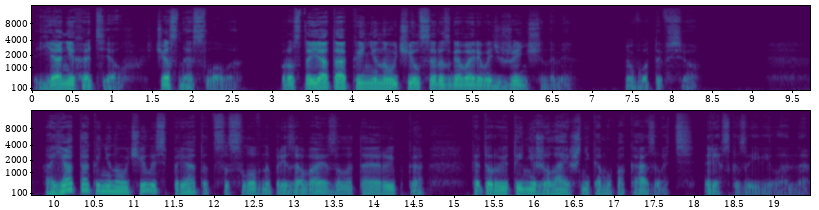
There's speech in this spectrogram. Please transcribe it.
Я не хотел, честное слово. Просто я так и не научился разговаривать с женщинами. Вот и все. А я так и не научилась прятаться, словно призовая золотая рыбка, которую ты не желаешь никому показывать, — резко заявила она.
